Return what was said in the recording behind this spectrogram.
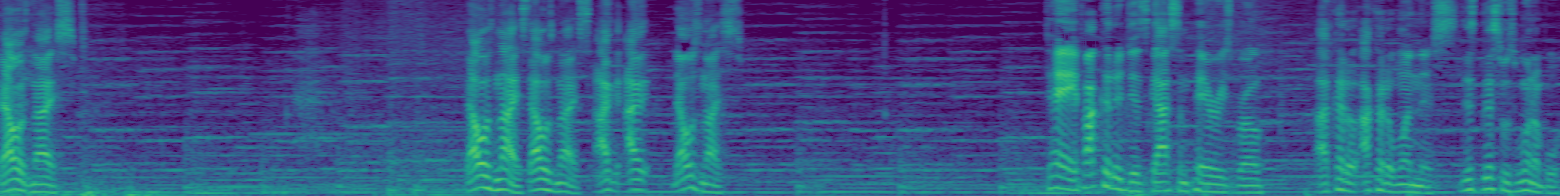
That was nice. That was nice. That was nice. I, I that was nice. Hey, if I could have just got some parries, bro, I could have I could have won this. This this was winnable.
